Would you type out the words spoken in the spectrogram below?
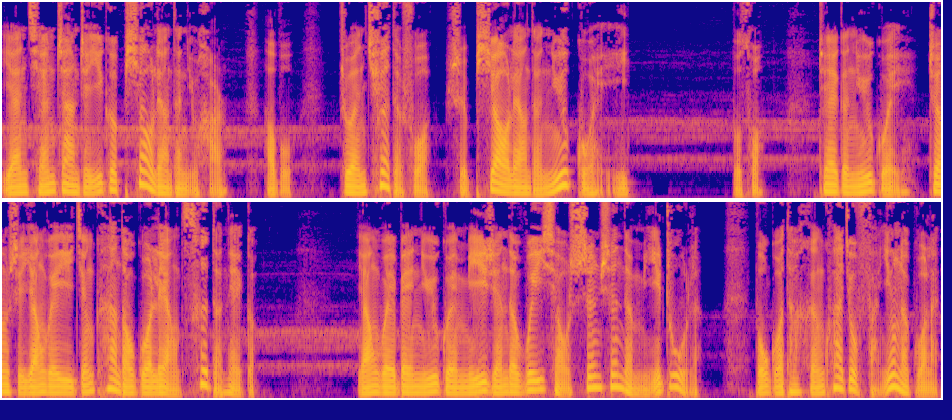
眼前站着一个漂亮的女孩，哦不，准确的说是漂亮的女鬼。不错，这个女鬼正是杨伟已经看到过两次的那个。杨伟被女鬼迷人的微笑深深的迷住了。不过他很快就反应了过来，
